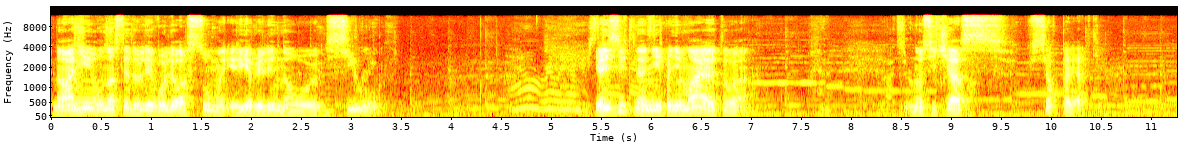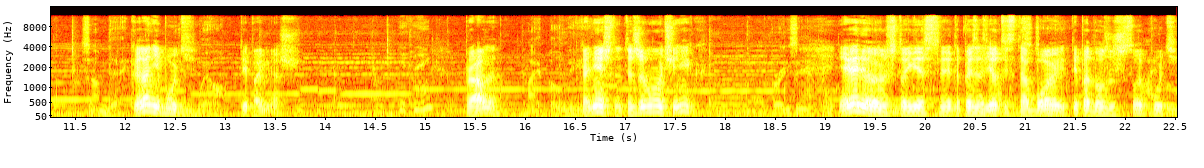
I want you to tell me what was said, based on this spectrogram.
Но они унаследовали волю Асумы и обрели новую силу. Я действительно не понимаю этого, но сейчас все в порядке. Когда-нибудь ты поймешь. Правда? Конечно, ты же мой ученик. Я верю, что если это произойдет и с тобой, ты продолжишь свой путь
